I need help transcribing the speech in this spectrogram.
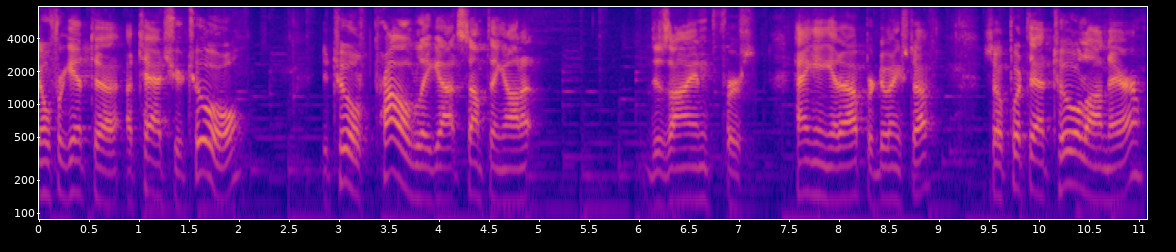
Don't forget to attach your tool. Your tool's probably got something on it designed for hanging it up or doing stuff. So put that tool on there.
